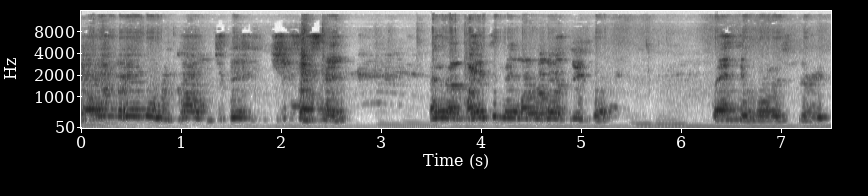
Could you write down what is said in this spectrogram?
Your own will come today in Jesus' name. In the mighty name of the Lord Jesus. Thank you, Holy Spirit.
